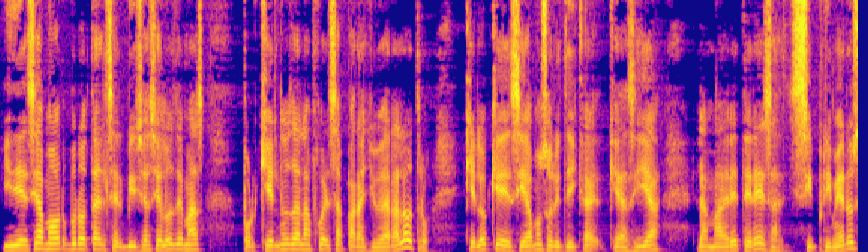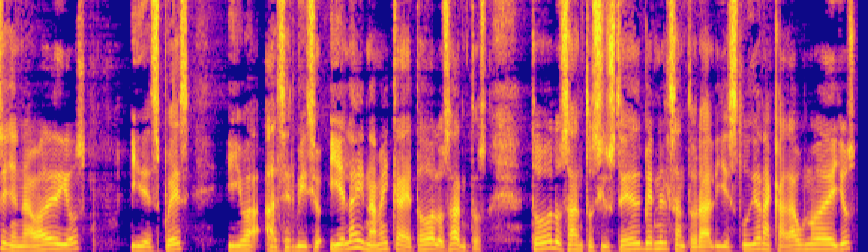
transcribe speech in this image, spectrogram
y de ese amor brota el servicio hacia los demás porque Él nos da la fuerza para ayudar al otro, que es lo que decíamos ahorita que hacía la Madre Teresa. Si primero se llenaba de Dios y después iba al servicio. Y es la dinámica de todos los santos. Todos los santos, si ustedes ven el santoral y estudian a cada uno de ellos,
